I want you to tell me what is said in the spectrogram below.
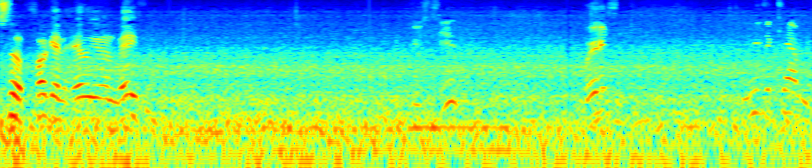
is a fucking alien invasion. You see it? Where is it? We need the camera.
